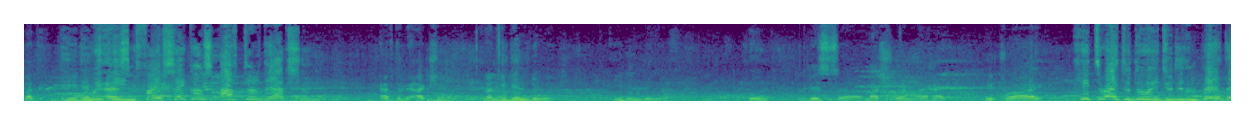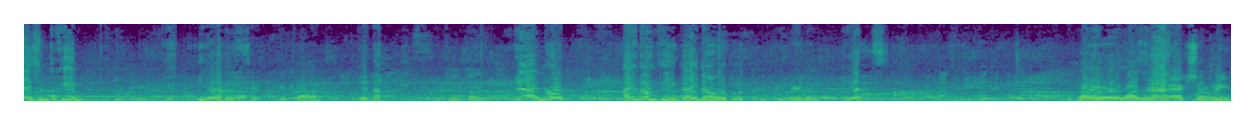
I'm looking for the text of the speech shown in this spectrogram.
but he didn't within ask five seconds after the action. after the action. But he didn't do it. He didn't do it. Who? This uh, match when I had, he tried. He tried to do it, you didn't pay attention to him. Yes. He, he tried. Yeah. You think so? yeah, I know. I don't think, I know. Really? yes. But why he wasn't in action real?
